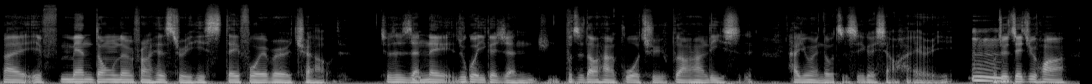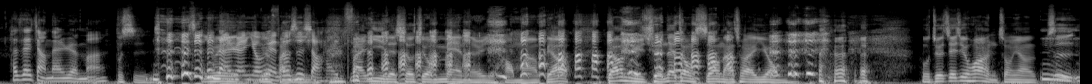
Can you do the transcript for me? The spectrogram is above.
：，like if men don't learn from history, he stay forever a child。就是人类如果一个人不知道他的过去，不知道他的历史。他永远都只是一个小孩而已。嗯，我觉得这句话他在讲男人吗？不是，就是男人永远都是小孩子。翻译的时候只有 man 而已，好吗？不要不要女权在这种时候拿出来用。我觉得这句话很重要。是，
